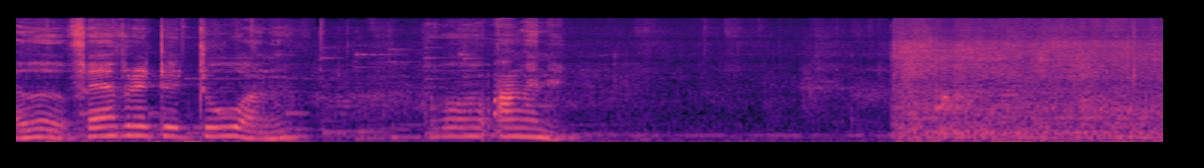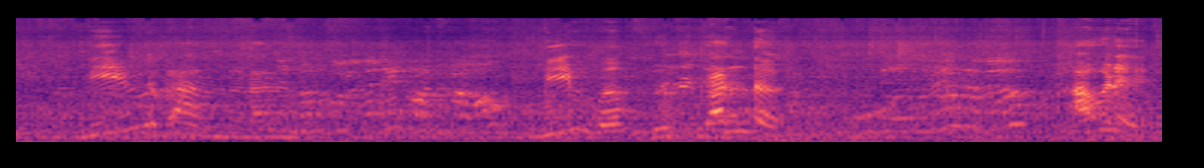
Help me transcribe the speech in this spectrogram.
അത് ഫേവറേറ്റ് ടു ആണ്. അപ്പോൾ അങ്ങനെ. അവിടെ.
